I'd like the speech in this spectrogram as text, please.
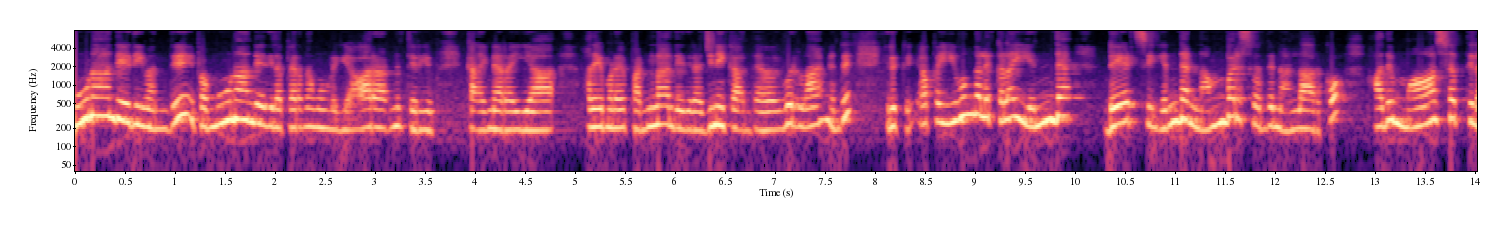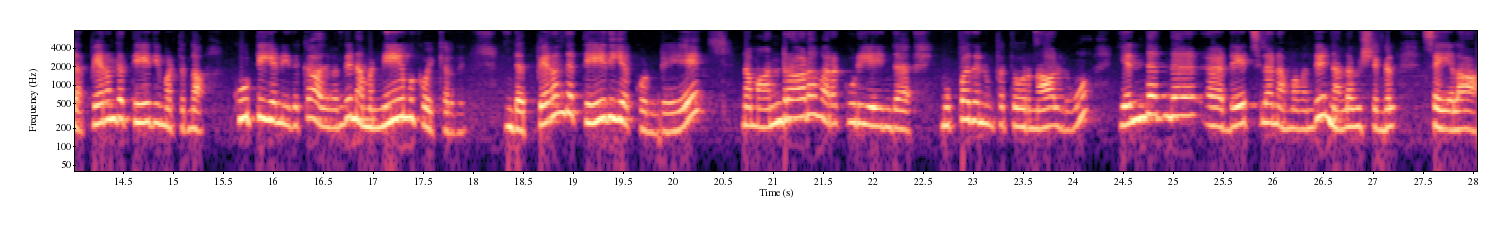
மூணாம் தேதி வந்து இப்போ மூணாம் தேதியில் பிறந்தவங்க உங்களுக்கு யார் யாருன்னு தெரியும். கலைஞர் ஐயா அதே மாதிரி பன்னெண்டாம் தேதி ரஜினிகாந்த் இவரெல்லாம் வந்து இருக்குது அப்போ இவங்களுக்கெல்லாம் எந்த டேட்ஸ் எந்த நம்பர்ஸ் வந்து நல்லா இருக்கோ அது மாசத்துல பிறந்த தேதி மட்டும்தான். கூட்டி எண் இதுக்கு அது வந்து நம்ம நேமுக்கு வைக்கிறது. இந்த பிறந்த தேதியை கொண்டே நம்ம அன்றாடம் வரக்கூடிய இந்த முப்பது முப்பத்தோரு நாளும் எந்தெந்த டேட்ஸில் நம்ம வந்து நல்ல விஷயங்கள் செய்யலாம்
